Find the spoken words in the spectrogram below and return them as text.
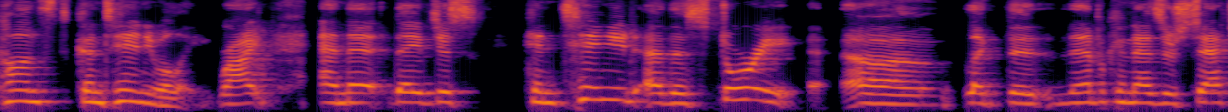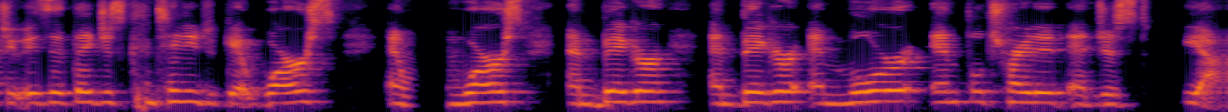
const- continually, right? And that they've just continued. Uh, the story, uh, like the Nebuchadnezzar statue, is that they just continue to get worse and worse and bigger and bigger and more infiltrated and just yeah.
